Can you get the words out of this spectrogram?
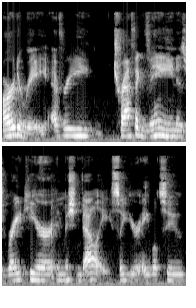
artery every traffic vein is right here in mission valley so you're able to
